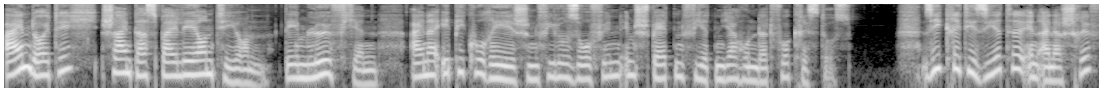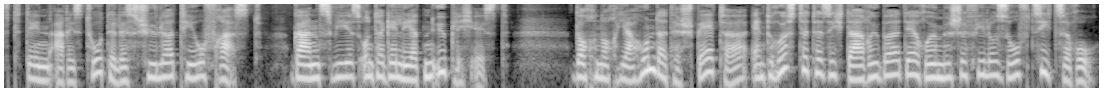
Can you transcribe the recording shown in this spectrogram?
Eindeutig scheint das bei Leontion, dem Löwchen, einer epikureischen Philosophin im späten vierten Jahrhundert vor Christus. Sie kritisierte in einer Schrift den Aristoteles-Schüler Theophrast ganz wie es unter Gelehrten üblich ist. Doch noch Jahrhunderte später entrüstete sich darüber der römische Philosoph Cicero.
